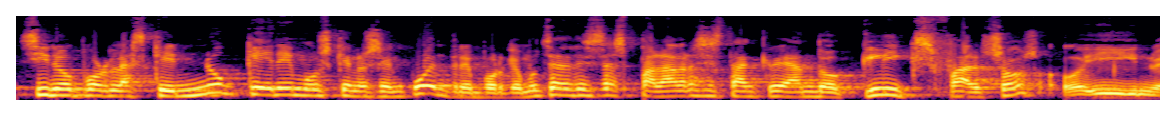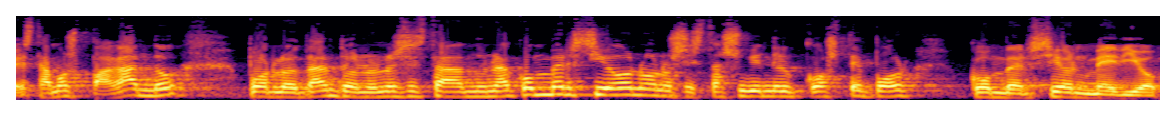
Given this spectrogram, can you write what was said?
sino por las que no queremos que nos encuentren, porque muchas veces esas palabras están creando clics falsos y estamos pagando, por lo tanto no nos está dando una conversión o nos está subiendo el coste por conversión medio.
